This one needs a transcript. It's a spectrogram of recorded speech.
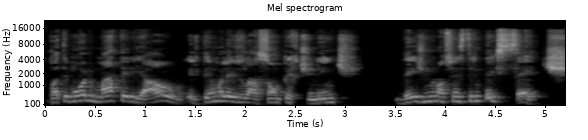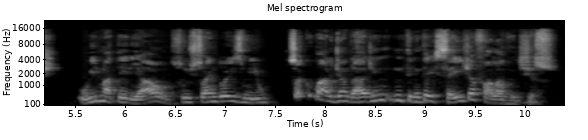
o patrimônio material ele tem uma legislação pertinente desde 1937. O imaterial surge só em 2000. Só que o Mário de Andrade, em 1936, já falava disso.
